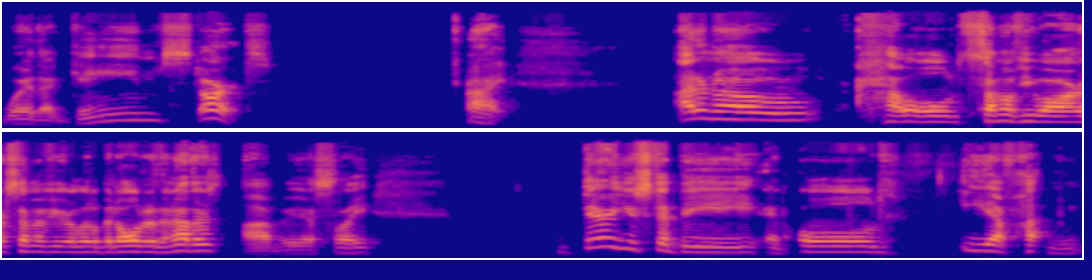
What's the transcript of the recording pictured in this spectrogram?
where the game starts. All right. I don't know how old some of you are. Some of you are a little bit older than others, obviously. There used to be an old EF Hutton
